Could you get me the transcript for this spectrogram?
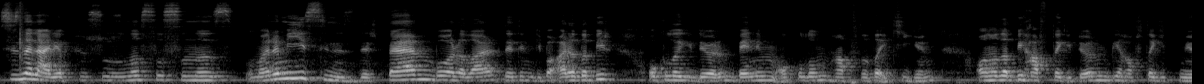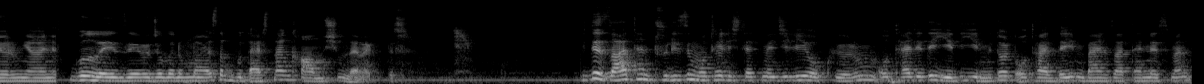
Siz neler yapıyorsunuz? Nasılsınız? Umarım iyisinizdir. Ben bu aralar dediğim gibi arada bir okula gidiyorum. Benim okulum haftada iki gün. Ona da bir hafta gidiyorum, bir hafta gitmiyorum yani. Bunu da izleyen hocalarım varsa bu dersten kalmışım demektir. Bir de zaten turizm otel işletmeciliği okuyorum. Otelde de 7-24 oteldeyim. Ben zaten resmen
